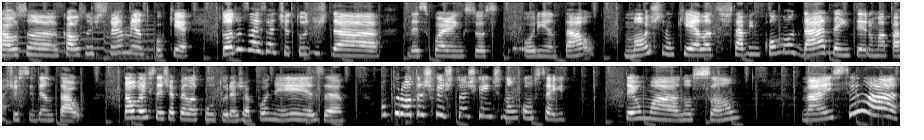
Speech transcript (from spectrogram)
causa, causa um estranhamento, porque todas as atitudes da, da Square Enix Oriental mostram que ela estava incomodada em ter uma parte ocidental. Talvez seja pela cultura japonesa, ou por outras questões que a gente não consegue ter uma noção. Mas, sei lá,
